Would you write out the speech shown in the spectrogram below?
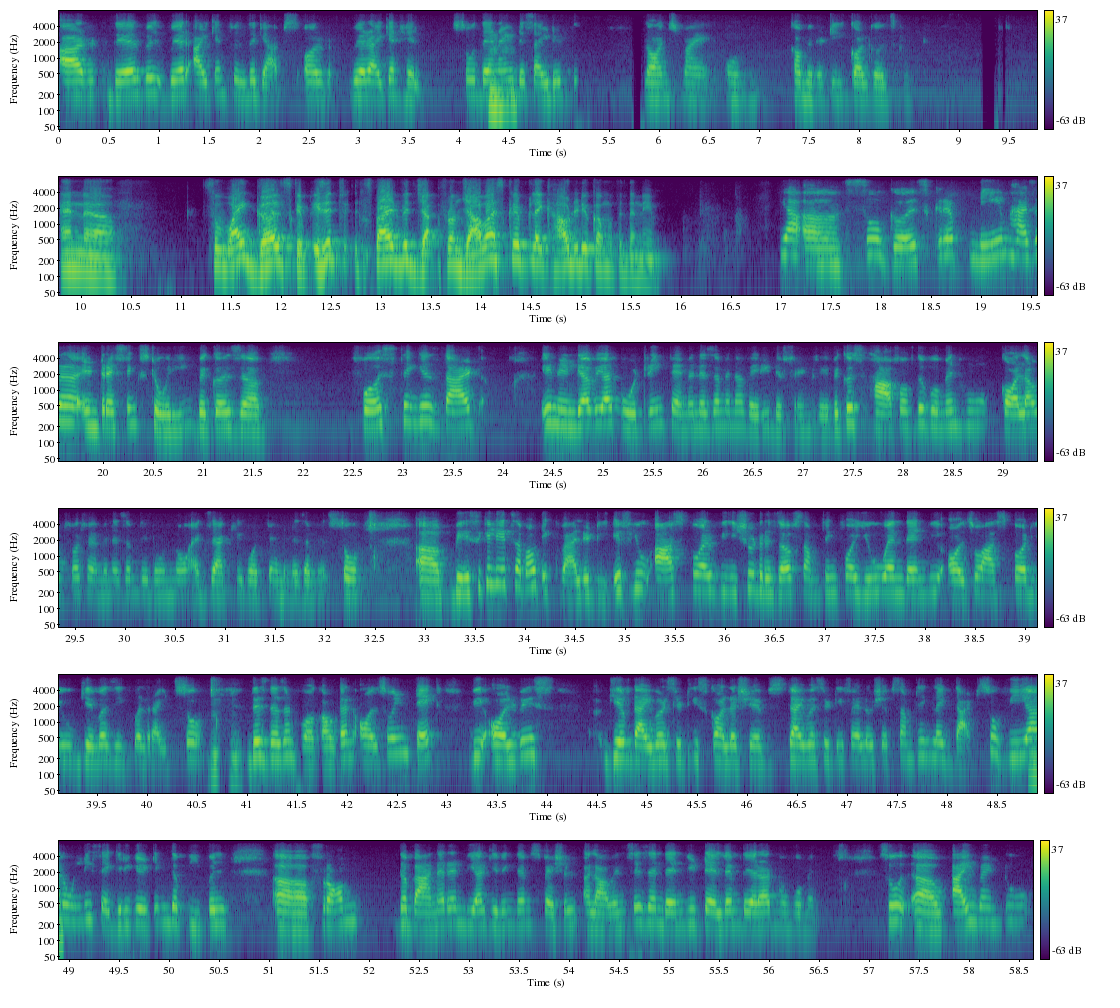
are there where I can fill the gaps or where I can help. So then I Mhm. decided to launch my own community called GirlScript. And uh, so why Girl Script? Is it inspired with from JavaScript? Like how did you come up with the name? Yeah, uh, so Girl Script name has a interesting story because uh, first thing is that in India we are portraying feminism in a very different way because half of the women who call out for feminism they don't know exactly what feminism is. So uh, basically it's about equality. If you ask for we should reserve something for you and then we also ask for you give us equal rights. So Mhm. this doesn't work out. And also in tech we always give diversity scholarships, diversity fellowships, something like that. So we are only segregating the people uh, from the banner and we are giving them special allowances and then we tell them there are no women. So uh, I went to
